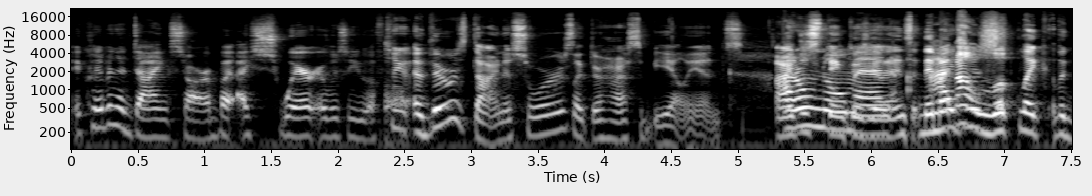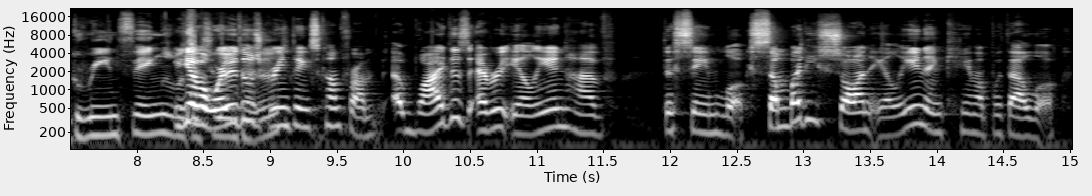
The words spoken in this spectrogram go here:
It could have been a dying star, but I swear it was a UFO. If there was dinosaurs, like there has to be aliens. I, I don't just know, think there's man. aliens. They might I not just- look like the green things. with Yeah, the but where two did those antennas. green things come from? Uh, Why does every alien have the same look? Somebody saw an alien and came up with that look.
